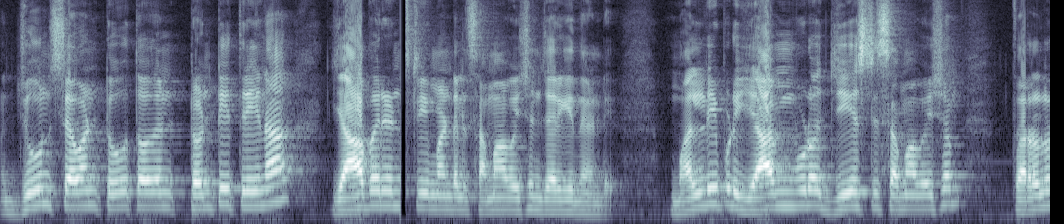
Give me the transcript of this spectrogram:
June seven two thousand twenty త్రీన యాభై రెండు శ్రీ మండలి సమావేశం జరిగిందండి. మళ్ళీ ఇప్పుడు యాభై మూడో జిఎస్టీ సమావేశం త్వరలో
